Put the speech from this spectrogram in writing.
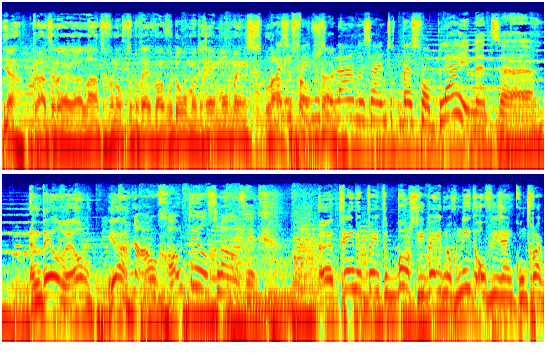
Ja, we praten daar eh, later vanochtend nog even over door... met Raymond Mens, Maar die laatste stap Venezolanen zijn toch best wel blij met... eh, Een deel wel, ja. nou, een groot deel, geloof ik. Eh, trainer Peter Bos die weet nog niet of hij zijn contract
